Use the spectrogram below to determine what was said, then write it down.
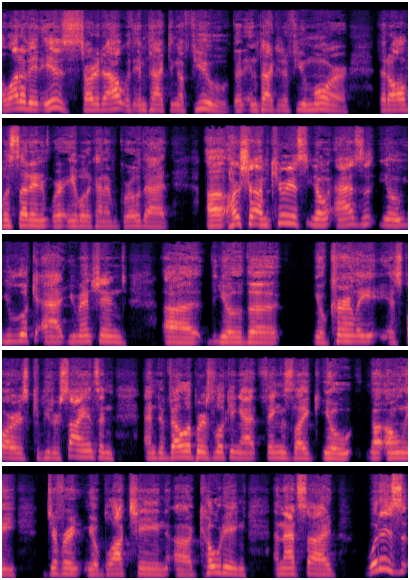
a lot of it is started out with impacting a few that impacted a few more. That all of a sudden we're able to kind of grow that. Uh, Harsha, I'm curious, you know, as you know, you look at you mentioned, uh, you know, the you know currently as far as computer science and and developers looking at things like you know not only different you know blockchain uh, coding and that side what is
